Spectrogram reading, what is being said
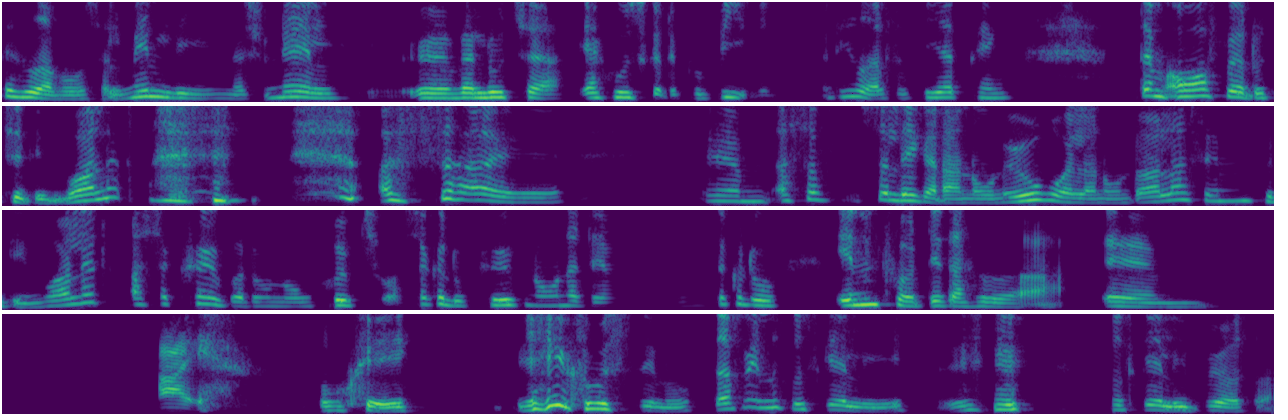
det hedder vores almindelige national øh, valuta, jeg husker det på bilen, men det hedder altså fiat-penge, dem overfører du til din wallet, og så, øh, øh, og så, så ligger der nogle euro eller nogle dollars inde på din wallet, og så køber du nogle kryptoer. Så kan du købe nogle af dem. Så kan du inde på det, der hedder... Øh, ej, okay. Jeg kan ikke huske det nu. Der findes forskellige, forskellige børser.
